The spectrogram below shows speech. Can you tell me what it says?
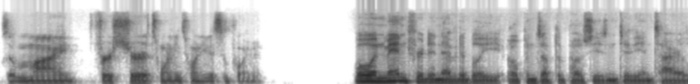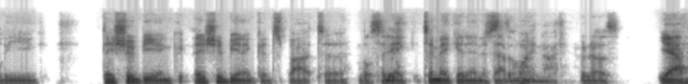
So my for sure 2020 disappointment. Well, when Manfred inevitably opens up the postseason to the entire league, they should be in they should be in a good spot to We'll to make to make it in at that point. might not. Who knows? Yeah,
